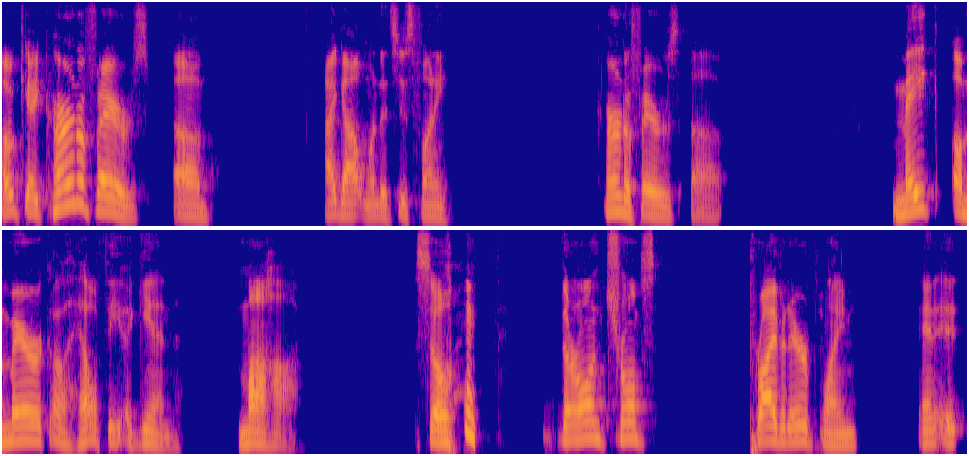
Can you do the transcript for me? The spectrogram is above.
Okay, current affairs. Um, I got one that's just funny. Current affairs. Uh, make America healthy again. Maha. So they're on Trump's private airplane, and it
